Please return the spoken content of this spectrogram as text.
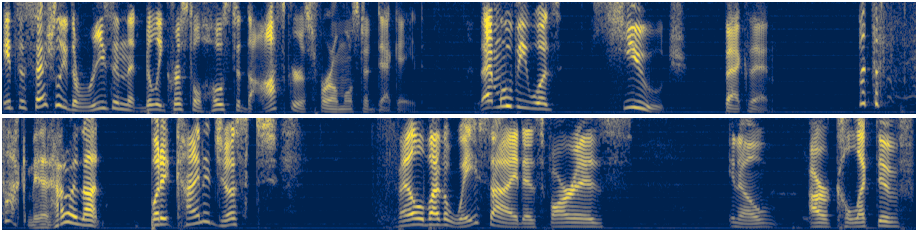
It's essentially the reason that Billy Crystal hosted the Oscars for almost a decade. That movie was huge back then, what the fuck, man? How do I not? but it kind of just fell by the wayside as far as you know our collective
